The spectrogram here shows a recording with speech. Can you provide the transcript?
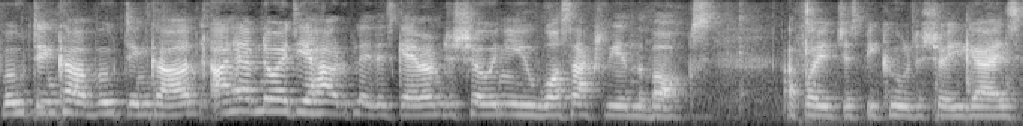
Voting card, voting card. I have no idea how to play this game. I'm just showing you what's actually in the box. I thought it'd just be cool to show you guys.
